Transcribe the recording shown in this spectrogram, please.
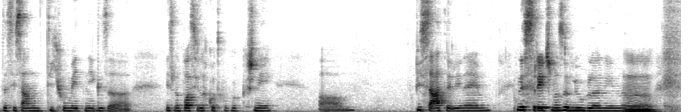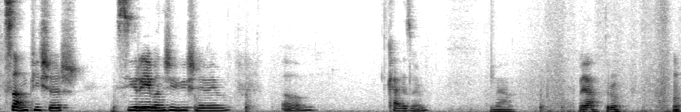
da si sam tih umetnik. Za, mislim, pa si lahko tako kot kakšni um, pisatelji, ne vem, nesrečno zaljubljen in mm. uh, mm, sam pišeš, si reven, živiš, ne vem. Um, kaj jaz vem. ja, ja true. Hm.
